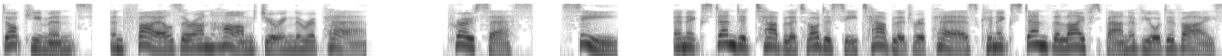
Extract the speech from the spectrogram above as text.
documents, and files are unharmed during the repair process. C. An extended tablet Odyssey tablet repairs can extend the lifespan of your device,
